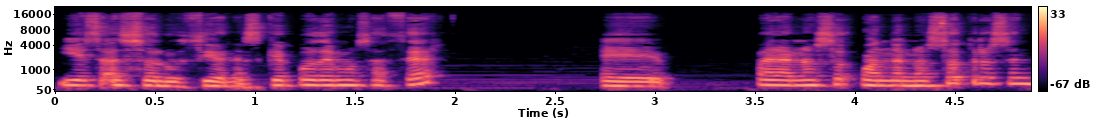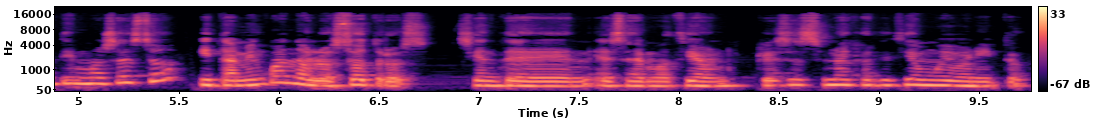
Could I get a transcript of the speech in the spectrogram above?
y esas soluciones. ¿Qué podemos hacer eh, para cuando nosotros sentimos eso y también cuando los otros sienten esa emoción, que ese es un ejercicio muy bonito,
